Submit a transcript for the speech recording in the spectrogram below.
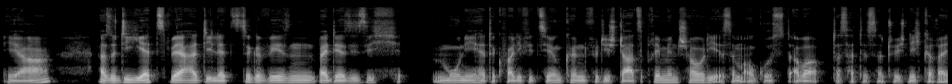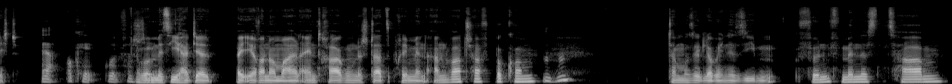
Ja. Also die jetzt wäre halt die letzte gewesen, bei der sie sich Moni hätte qualifizieren können für die Staatsprämienschau, die ist im August, aber das hat jetzt natürlich nicht gereicht. Ja, okay, gut, verstehe. Aber Missy hat ja bei ihrer normalen Eintragung eine Staatsprämienanwartschaft bekommen. mhm. Da muss sie, glaube ich, eine 7,5 mindestens haben.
